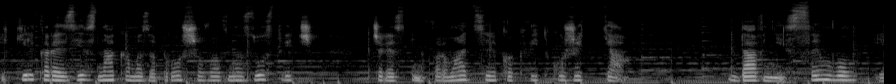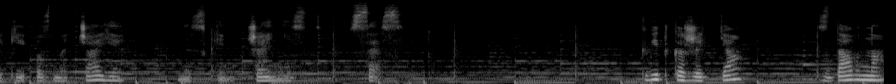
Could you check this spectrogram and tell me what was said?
і кілька разів знаками запрошував на зустріч через інформацію про квітку життя, давній символ, який означає нескінченність Всесвіту. Квітка життя здавна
